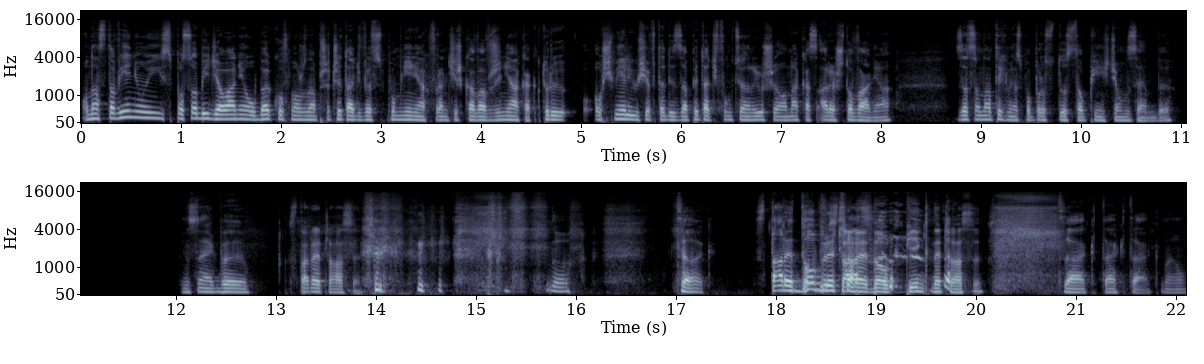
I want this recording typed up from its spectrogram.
O nastawieniu i sposobie działania ubeków można przeczytać we wspomnieniach Franciszka Wawrzyniaka, który ośmielił się wtedy zapytać funkcjonariuszy o nakaz aresztowania, za co natychmiast po prostu dostał pięścią w zęby. Więc no jakby... Stare czasy. no, tak. Stare, dobre Stare, czasy. Stare, do... piękne czasy. tak, tak, tak. No.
